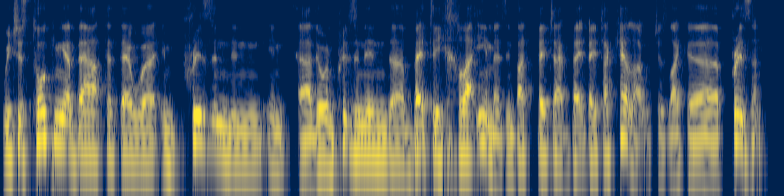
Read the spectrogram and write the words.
which is talking about that they were imprisoned in, in uh, they were imprisoned in the Beit Chlaim, as in Beit, Akela, which is like a prison.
